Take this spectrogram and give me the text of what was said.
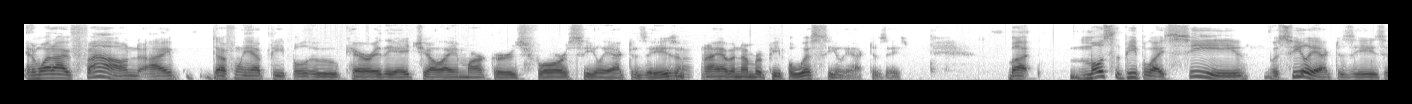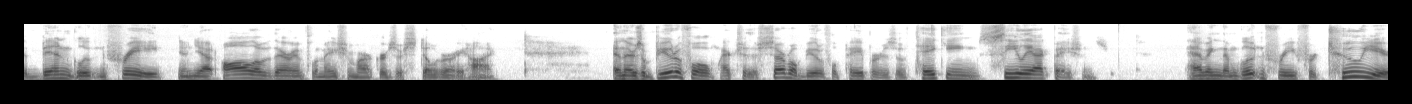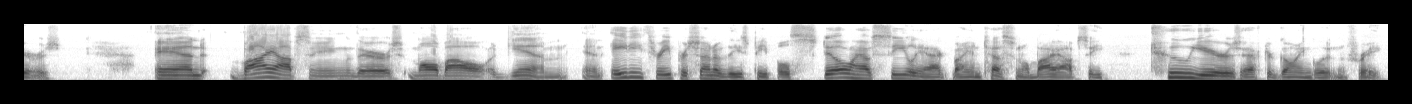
And what I've found, I definitely have people who carry the HLA markers for celiac disease, and I have a number of people with celiac disease. But most of the people I see with celiac disease have been gluten free, and yet all of their inflammation markers are still very high. And there's a beautiful, actually, there's several beautiful papers of taking celiac patients, having them gluten free for two years, and biopsying their small bowel again, and 83% of these people still have celiac by intestinal biopsy two years after going gluten free.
